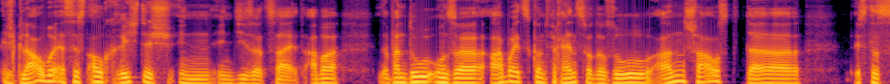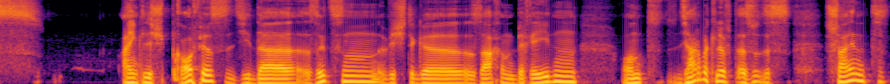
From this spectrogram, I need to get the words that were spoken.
Ich glaube, es ist auch richtig in, in dieser Zeit. Aber wenn du unsere Arbeitskonferenz oder so anschaust, da ist es eigentlich Profis, die da sitzen, wichtige Sachen bereden und die Arbeit läuft, also das scheint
